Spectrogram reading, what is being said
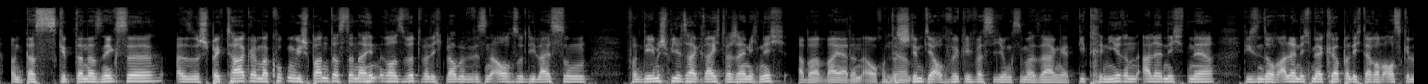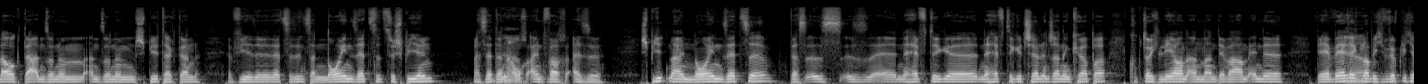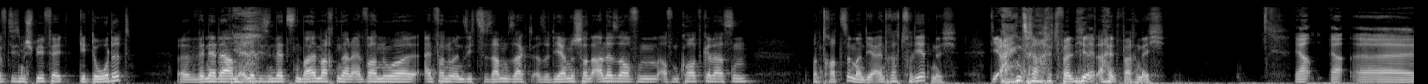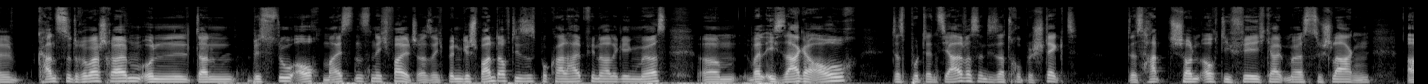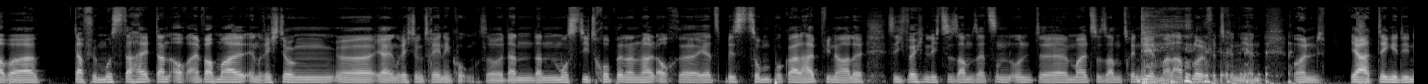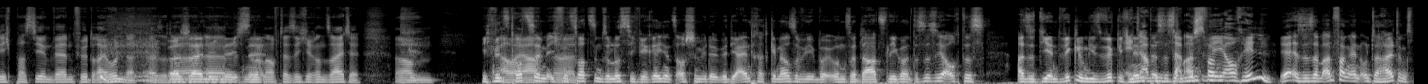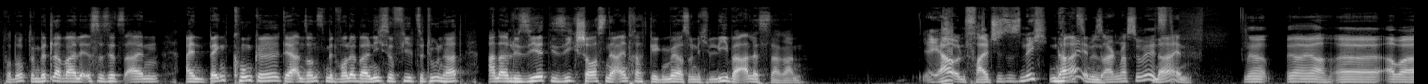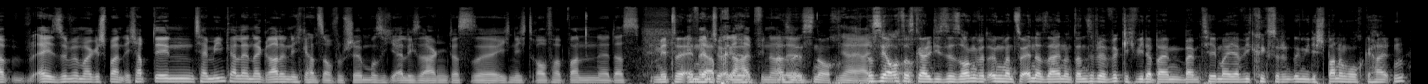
Und das gibt dann das nächste, also Spektakel, mal gucken, wie spannend das dann da hinten raus wird, weil ich glaube, wir wissen auch, so die Leistung von dem Spieltag reicht wahrscheinlich nicht, aber war ja dann auch. Und das ja. stimmt ja auch wirklich, was die Jungs immer sagen. Die trainieren alle nicht mehr, die sind auch alle nicht mehr körperlich darauf ausgelaugt, da an so einem, an so einem Spieltag dann, wie viele Sätze sind es dann, neun Sätze zu spielen was ja dann ja. auch einfach, also spielt mal neun Sätze. Das ist, ist äh, eine heftige, eine heftige Challenge an den Körper. Guckt euch Leon an, Mann. Der war am Ende, der wäre, ja. glaube ich, wirklich auf diesem Spielfeld gedodet. Äh, wenn er da am ja. Ende diesen letzten Ball macht und dann einfach nur, einfach nur in sich zusammensackt. Also die haben schon alles auf dem, auf dem Court gelassen. Und trotzdem, man, die Eintracht verliert nicht. Die Eintracht verliert einfach nicht. Ja, ja, äh, kannst du drüber schreiben und dann bist du auch meistens nicht falsch. Also ich bin gespannt auf dieses Pokal-Halbfinale gegen Mörs, ähm, weil ich sage auch, das Potenzial, was in dieser Truppe steckt, das hat schon auch die Fähigkeit, Mörs zu schlagen, aber dafür musst du halt dann auch einfach mal in Richtung äh, ja in Richtung Training gucken. So dann dann muss die Truppe dann halt auch äh, jetzt bis zum Pokal Halbfinale sich wöchentlich zusammensetzen und äh, mal zusammen trainieren, mal Abläufe trainieren und ja Dinge, die nicht passieren werden für 300. Also Wahrscheinlich da äh, bist du dann auf der sicheren Seite. Ähm, ich finde es trotzdem, ja, ich find's äh, trotzdem so lustig. Wir reden jetzt auch schon wieder über die Eintracht, genauso wie über unsere Dartsliga. Und das ist ja auch das, also die Entwicklung, die es wirklich ey, nimmt. Da, das ist da am müssen Anfang, wir ja auch hin. Ja, es ist am Anfang ein Unterhaltungsprodukt und mittlerweile ist es jetzt ein, ein Bankkunkel, der ansonsten mit Volleyball nicht so viel zu tun hat, analysiert die Siegchancen der Eintracht gegen Mörs und ich liebe alles daran. Ja, ja, und falsch ist es nicht. Nein. Kannst du mir sagen, was du willst. Nein. Ja, ja, ja. Äh, aber ey, sind wir mal gespannt. Ich habe den Terminkalender gerade nicht ganz auf dem Schirm, muss ich ehrlich sagen, dass äh, ich nicht drauf habe, wann äh, das Mitte Ende eventuelle April. Halbfinale also ist noch. Ja, ja, das ist ja auch das geil. Die Saison wird irgendwann zu Ende sein und dann sind wir wirklich wieder beim beim Thema. Ja, wie kriegst du denn irgendwie die Spannung hochgehalten?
